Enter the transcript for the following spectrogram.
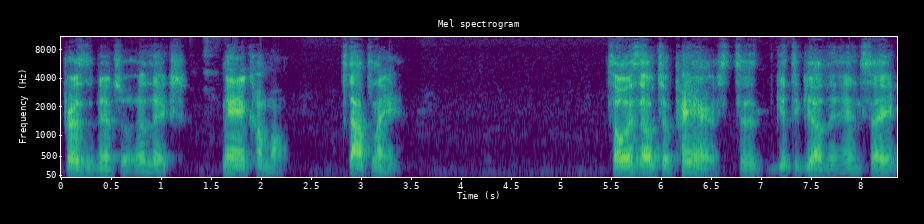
presidential election. Man, come on, stop playing. So it's up to parents to get together and say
